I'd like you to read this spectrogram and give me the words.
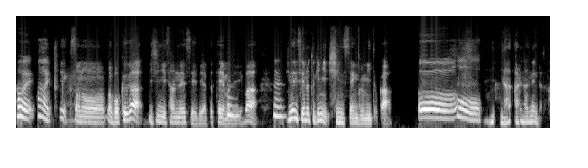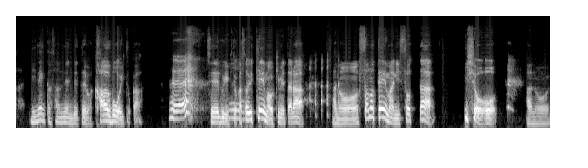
はい。はい。で、その、まあ、僕が1、2、3年生でやったテーマで言えば、うん。1年生の時に新選組とか、おお。ほなあれ何年だったかな ?2 年か3年で、例えばカウボーイとか、へ西部劇とか、うんそういうテーマを決めたら、あのーそのテーマに沿った衣装を、あのー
